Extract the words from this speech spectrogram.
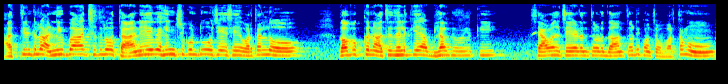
అత్తింటిలో అన్ని బాధ్యతలు తానే వహించుకుంటూ చేసే వ్రతంలో గబుక్కున అతిథులకి అభ్యర్థులకి సేవలు చేయడంతో దాంతో కొంచెం వ్రతము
